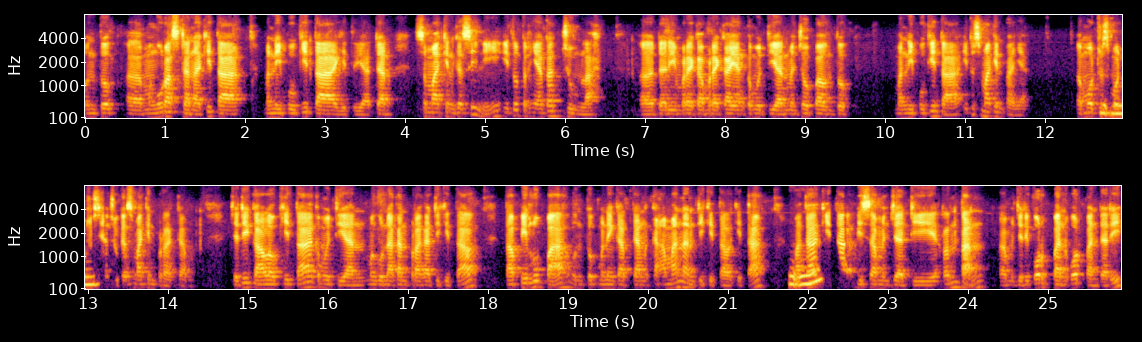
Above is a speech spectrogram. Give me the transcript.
untuk uh, menguras dana kita, menipu kita gitu ya. Dan semakin ke sini itu ternyata jumlah uh, dari mereka-mereka yang kemudian mencoba untuk menipu kita itu semakin banyak. Modus-modusnya juga semakin beragam. Jadi kalau kita kemudian menggunakan perangkat digital, tapi lupa untuk meningkatkan keamanan digital kita, mm-hmm. maka kita bisa menjadi rentan, eh, menjadi korban-korban dari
